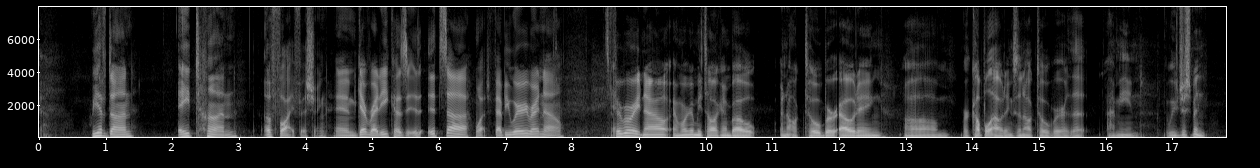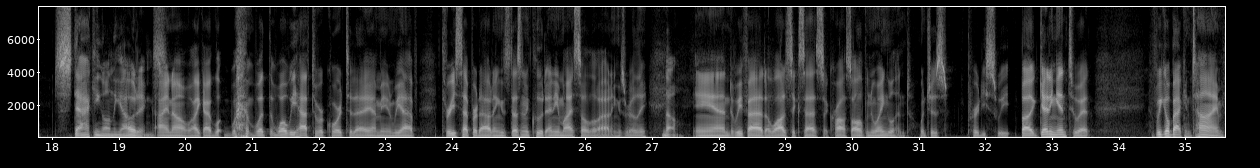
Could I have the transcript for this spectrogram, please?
we have done a ton of fly fishing and get ready because it, it's uh what february right now It's February right now, and we're gonna be talking about an October outing, um, or a couple outings in October. That I mean, we've just been stacking on the outings. i know like i what the, what we have to record today i mean we have three separate outings doesn't include any of my solo outings really no, and we've had a lot of success across all of new england which is pretty sweet but getting into it if we go back in time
